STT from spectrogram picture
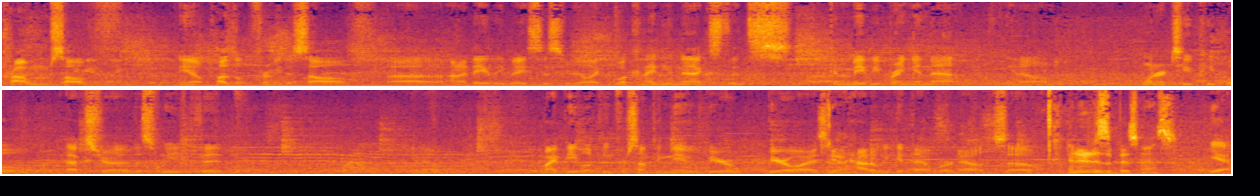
problem solve you know puzzle for me to solve uh, on a daily basis here like what can i do next that's going to maybe bring in that you know one or two people extra this week that you know might be looking for something new beer beer wise and Yeah. how do we get that word out so And it is a business. yeah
